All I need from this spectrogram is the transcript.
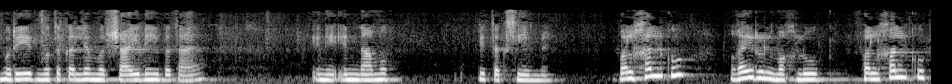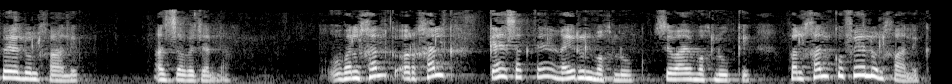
مرید، متکلم اور شائی نہیں بتایا یعنی ان ناموں کی تقسیم میں۔ ولخل کو غیر المخلوق فلخل کو فعل الخالق عز وجل۔ ولخلق اور خلق کہہ سکتے ہیں غیر المخلوق، سوائے مخلوق کے۔ فل خلق فیل الخالق۔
